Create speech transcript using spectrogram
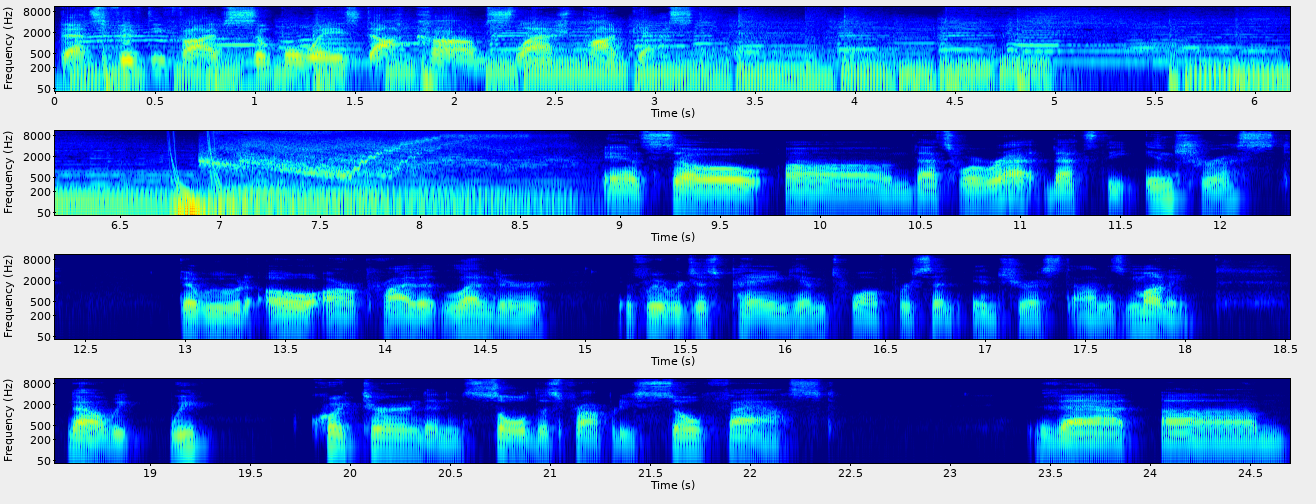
That's 55simpleways.com slash podcast. And so um, that's where we're at. That's the interest that we would owe our private lender if we were just paying him 12% interest on his money. Now, we, we quick turned and sold this property so fast that um,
